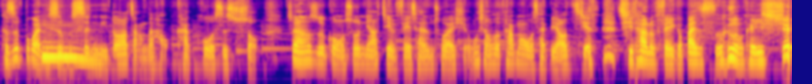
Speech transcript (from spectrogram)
可是不管你是不是，你都要长得好看或者是瘦。虽然当时跟我说你要减肥才能出来选，我想说他妈我才不要减，其他的肥个半死，为什么可以选？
